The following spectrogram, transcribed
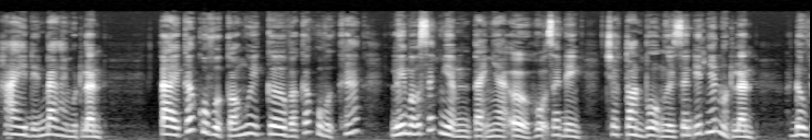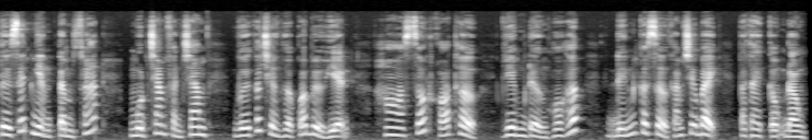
2 đến 3 ngày một lần. Tại các khu vực có nguy cơ và các khu vực khác, lấy mẫu xét nghiệm tại nhà ở, hộ gia đình cho toàn bộ người dân ít nhất một lần, đồng thời xét nghiệm tầm soát 100% với các trường hợp có biểu hiện ho, sốt, khó thở, viêm đường hô hấp đến cơ sở khám chữa bệnh và tại cộng đồng.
